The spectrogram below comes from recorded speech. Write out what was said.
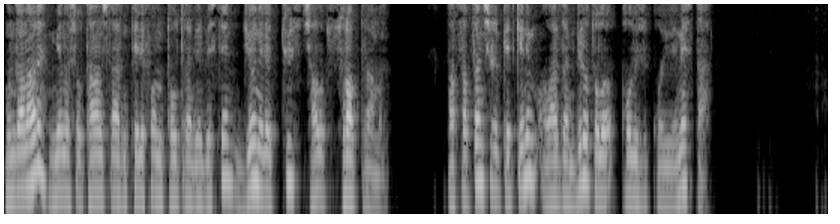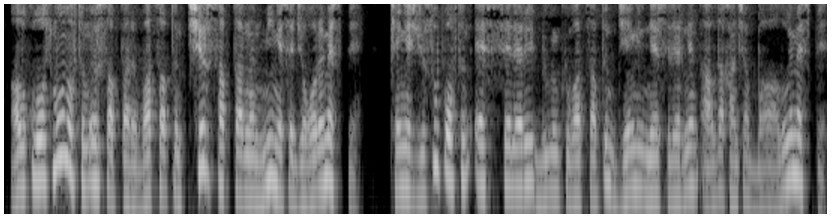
Мындан ары мен ошол тааныштардын телефонун толтура бербестен жөн эле түз чалып сурап турамын ватсаптан чыгып кеткеним алардан биротоло кол үзүп коюу эмес да. Алыкул осмоновдун ыр саптары ватсаптын чыр саптарынан миң эсе жогору эмеспи. Кеңеш жусуповдун эсселери бүгүнкү ватсаптын жеңил нерселеринен алда канча баалуу эмеспи.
